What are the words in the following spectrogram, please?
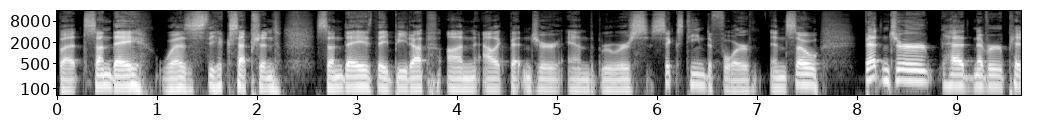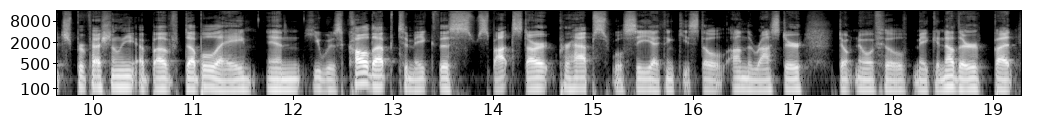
but Sunday was the exception. Sunday they beat up on Alec Bettinger and the Brewers 16 to 4. And so Bettinger had never pitched professionally above double A, and he was called up to make this spot start. Perhaps we'll see. I think he's still on the roster. Don't know if he'll make another, but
